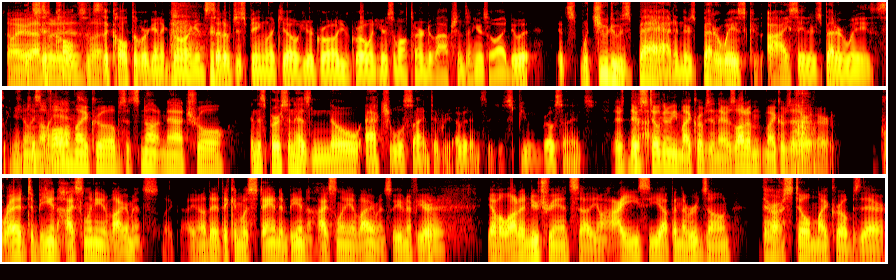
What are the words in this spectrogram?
So maybe It's that's a cult. it is. it's the cult of organic growing. Instead of just being like, "Yo, here, grow how you grow, and here's some alternative options, and here's how I do it." It's what you do is bad, and there's better ways. I say there's better ways. It's like, killing off all ass. the microbes. It's not natural. And this person has no actual scientific evidence. They're just spewing bro science. There's there's still going to be microbes in there. There's a lot of microbes that are, are bred to be in high salinity environments like. You know, they they can withstand and be in high salinity environments. So even if you're Yeah. You have a lot of nutrients, uh, you know, high EC up in the root zone, there are still microbes there.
